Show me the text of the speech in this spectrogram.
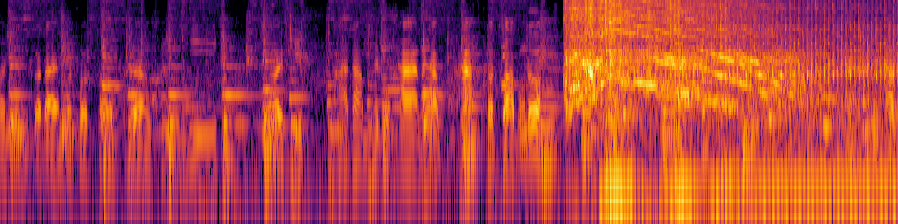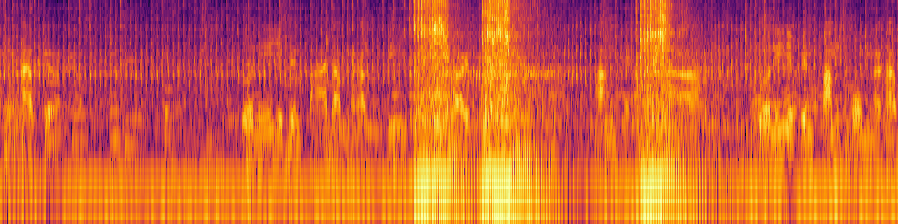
วันนี้ก็ได้มาทดสอบเครื่อง 4E 110ฝาดำให้ลูกค้านะครับอะทดสอบมึงดูนี่ครับสภาพเครื่องนะครับ ตัวนี้จะเป็นฝาดำนะครับ 4E 110ปั๊มแถวตัวนี้จะเป็นปั๊มคมนะครับ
